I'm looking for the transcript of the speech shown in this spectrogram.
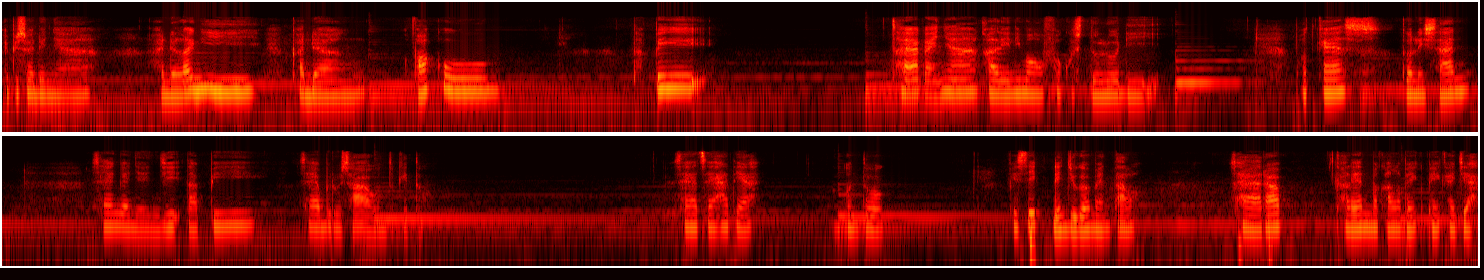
episodenya ada lagi, kadang vakum. Tapi saya kayaknya kali ini mau fokus dulu di podcast tulisan. Saya nggak janji, tapi saya berusaha untuk itu sehat-sehat ya untuk fisik dan juga mental. Saya harap kalian bakal baik-baik aja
